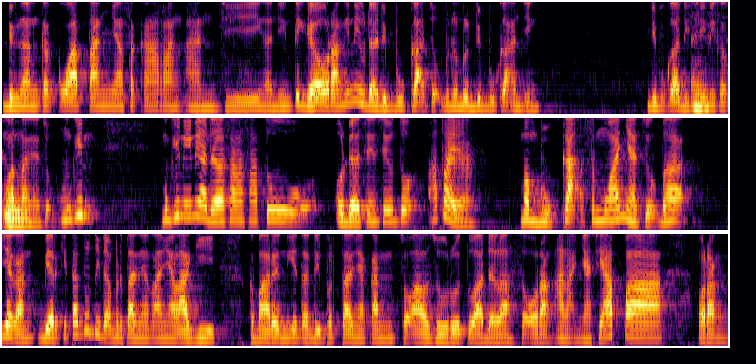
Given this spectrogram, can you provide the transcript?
dengan kekuatannya sekarang. Anjing anjing. Tiga orang ini udah dibuka cuk. Bener-bener dibuka anjing. Dibuka di sini Aduh. kekuatannya cuk. Mungkin mungkin ini adalah salah satu Oda Sensei untuk apa ya membuka semuanya cuk. Bah ya kan? Biar kita tuh tidak bertanya-tanya lagi. Kemarin kita dipertanyakan soal Zoro itu adalah seorang anaknya siapa? Orang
